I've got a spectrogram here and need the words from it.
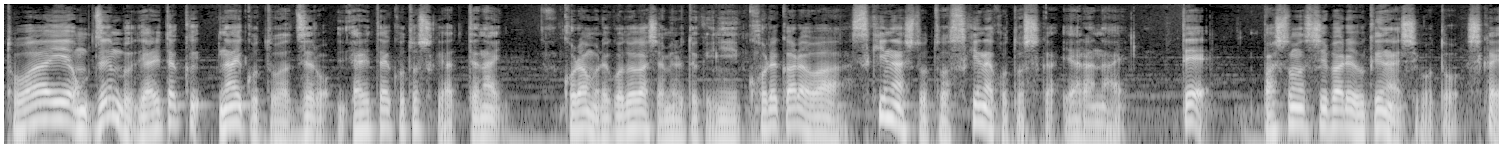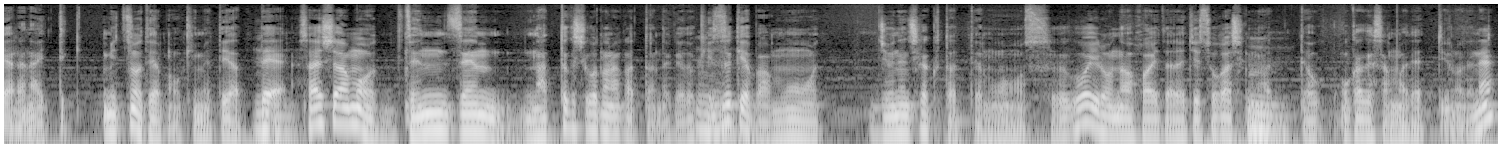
とはいえ全部やりたくないことはゼロ。やりたいことしかやってない。これはもうレコード会社見るときにこれからは好きな人と好きなことしかやらない。で場所の縛りを受けない仕事しかやらないって3つのテーマを決めてやって、最初はもう全然全く仕事なかったんだけど気づけばもう10年近く経ってもうすごいいろんなオファーいただいて忙しくなって、おおかげさまでっていうのでね。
